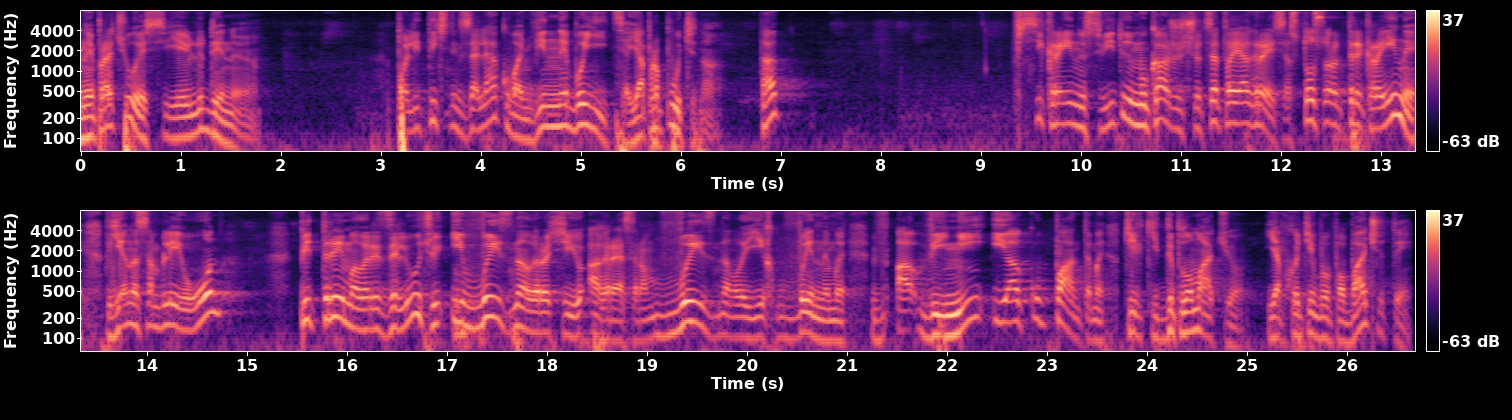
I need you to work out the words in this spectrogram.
Не працює з цією людиною. Політичних залякувань він не боїться. Я про Путіна. Так? Всі країни світу йому кажуть, що це твоя агресія. 143 країни в Генасамблеї ООН підтримали резолюцію і визнали Росію агресором, визнали їх винними в війні і окупантами. Тільки дипломатію я б хотів би побачити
